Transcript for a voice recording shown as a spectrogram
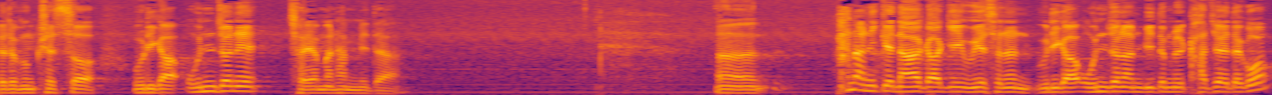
여러분, 그래서 우리가 온전해져야만 합니다. 어, 하나님께 나아가기 위해서는 우리가 온전한 믿음을 가져야 되고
